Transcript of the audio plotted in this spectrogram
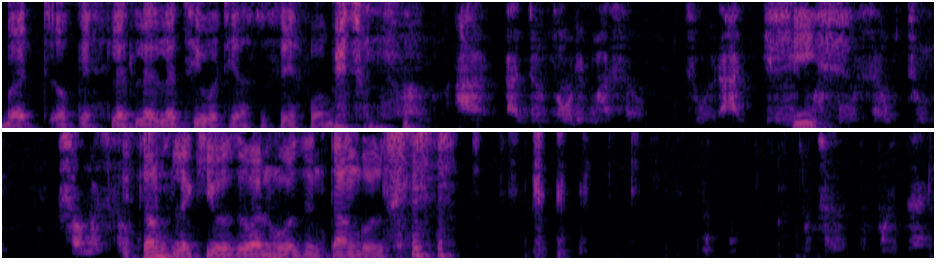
But okay, let, let, let's see what he has to say for a bit more. I, I devoted myself to it I gave my Sheesh. full it so much so It sounds like he was the one who was entangled. to the point that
